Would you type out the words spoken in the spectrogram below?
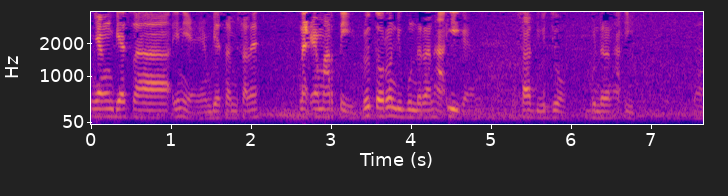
yang biasa ini ya yang biasa misalnya naik MRT lo turun di bundaran HI kan. Misal di ujung bundaran HI nah,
